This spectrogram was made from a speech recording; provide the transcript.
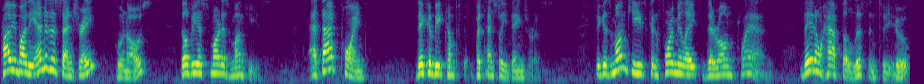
Probably by the end of the century, who knows, they'll be as smart as monkeys. At that point, they could be potentially dangerous because monkeys can formulate their own plans. They don't have to listen to you.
